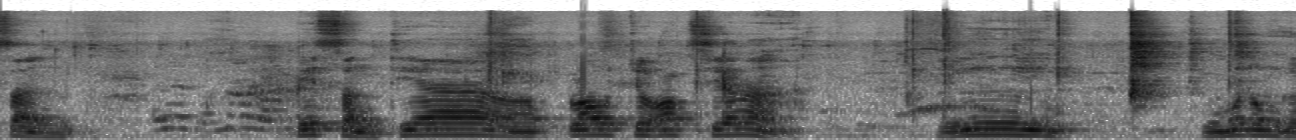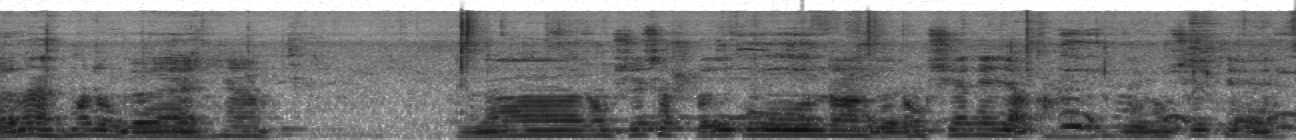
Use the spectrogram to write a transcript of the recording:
sẵn biết sẵn thia plau cho ốc xiên à những mua đồng người nữa mua đồng người ha nó trong xí sắp tới cũng đang ở trong xí thế nhở người trong xí thế.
